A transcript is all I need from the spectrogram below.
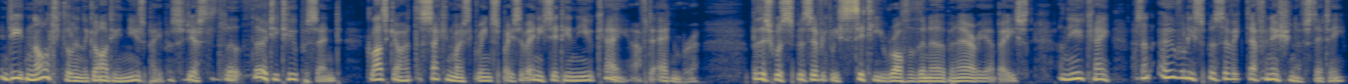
Indeed, an article in the Guardian newspaper suggested that 32%, Glasgow had the second most green space of any city in the UK after Edinburgh. But this was specifically city rather than urban area based, and the UK has an overly specific definition of city.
